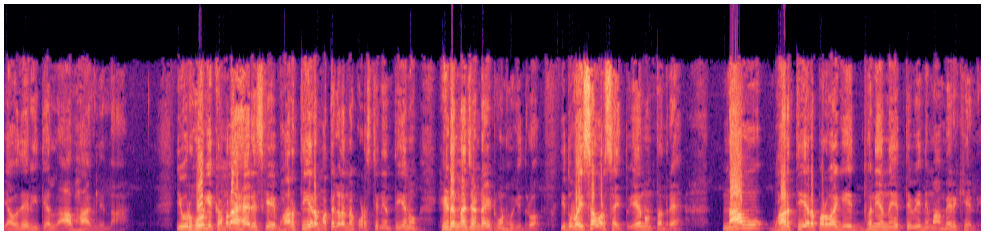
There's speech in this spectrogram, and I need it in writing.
ಯಾವುದೇ ರೀತಿಯ ಲಾಭ ಆಗಲಿಲ್ಲ. ಇವರು ಹೋಗಿ ಕಮಲಾ ಹ್ಯಾರಿಸ್ಗೆ ಭಾರತೀಯರ ಮತಗಳನ್ನು ಕೊಡಿಸ್ತೀನಿ ಅಂತ ಏನು ಹಿಡನ್ ಅಜೆಂಡಾ ಇಟ್ಕೊಂಡು ಹೋಗಿದ್ರು. ಇದು ವಯಸ್ಸ ವರ್ಷ ಆಯಿತು. ಏನು ಅಂತಂದರೆ, ನಾವು ಭಾರತೀಯರ ಪರವಾಗಿ ಧ್ವನಿಯನ್ನು ಎತ್ತೀವಿ ನಿಮ್ಮ ಅಮೇರಿಕೆಯಲ್ಲಿ.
